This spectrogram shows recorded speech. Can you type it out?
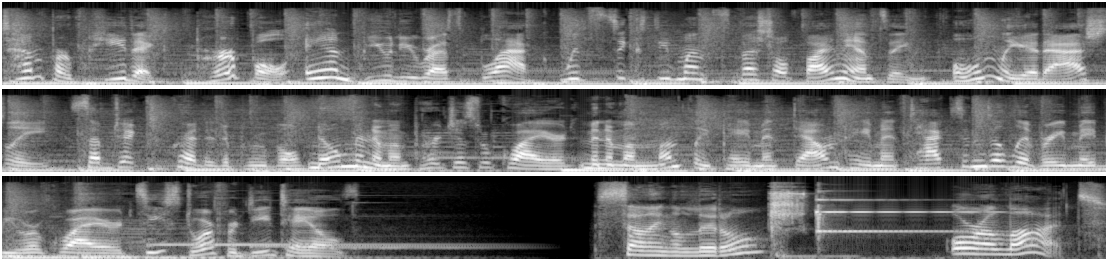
Tempur-Pedic, Purple, and Beautyrest Black with 60-month special financing only at Ashley. Subject to credit approval. No minimum purchase required. Minimum monthly payment, down payment, tax, and delivery may be required. See store for details. Selling a little or a lot?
